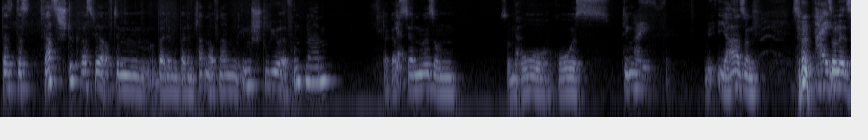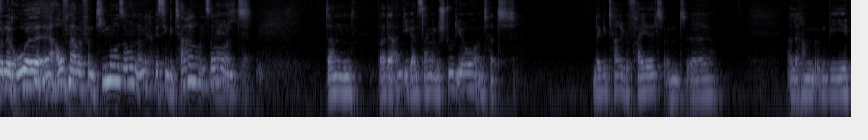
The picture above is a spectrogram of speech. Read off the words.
Das, das, das Stück, was wir auf dem, bei, den, bei den Plattenaufnahmen im Studio erfunden haben. Da gab es ja. nur so ein, so ein roh, rohes Ding. Ei. Ja, so, ein, so, so, eine, so eine rohe äh, Aufnahme von Timo, so, ne, mit ein bisschen Gitarre und so. Und dann war der Andi ganz lange im Studio und hat an der Gitarre gefeilt und äh, alle haben irgendwie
